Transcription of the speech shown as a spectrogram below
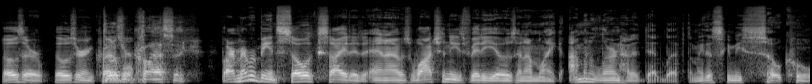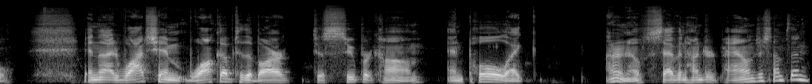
Those are those are incredible. Those are classic. But I remember being so excited, and I was watching these videos, and I'm like, I'm gonna learn how to deadlift. I'm like, this is gonna be so cool. And then I'd watch him walk up to the bar, just super calm, and pull like, I don't know, 700 pounds or something.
